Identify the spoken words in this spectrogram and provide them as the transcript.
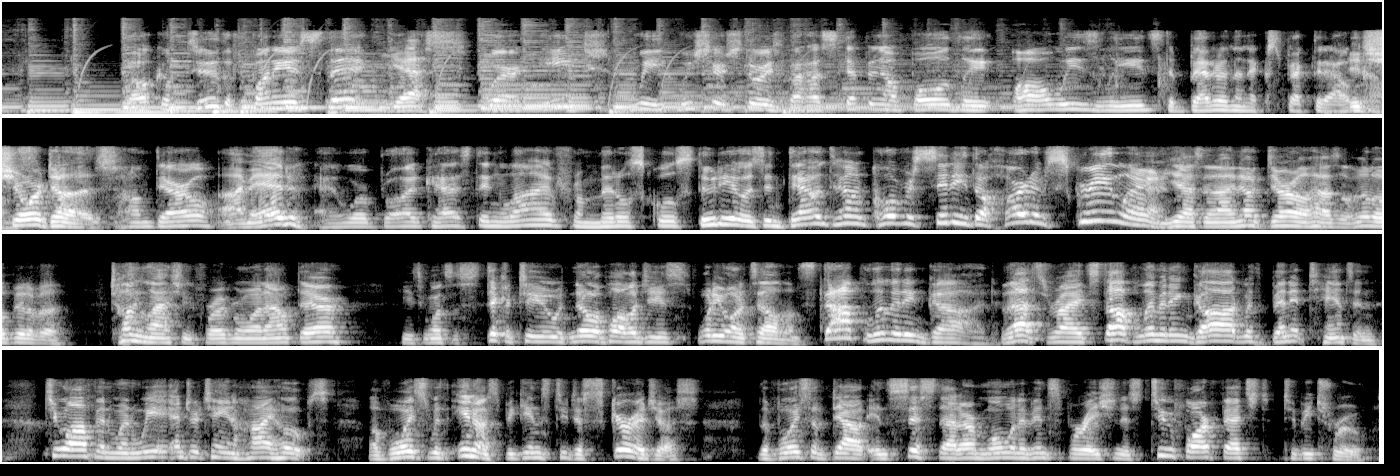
Welcome to the funniest thing. Yes. Where each week we share stories about how stepping out boldly always leads to better than expected outcomes. It sure does. I'm Daryl. I'm Ed. And we're broadcasting live from middle school studios in downtown Culver City, the heart of Screenland. Yes, and I know Daryl has a little bit of a tongue lashing for everyone out there. He wants to stick it to you with no apologies. What do you want to tell them? Stop limiting God. That's right. Stop limiting God with Bennett Tanton. Too often, when we entertain high hopes, a voice within us begins to discourage us. The voice of doubt insists that our moment of inspiration is too far fetched to be true.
